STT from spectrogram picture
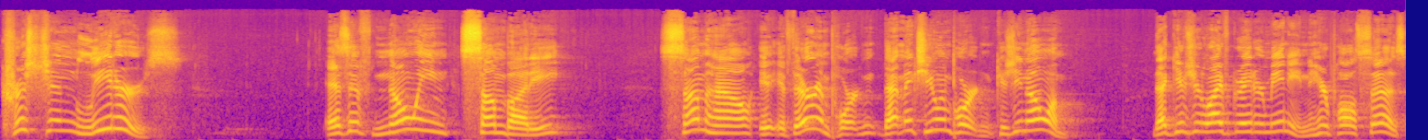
Christian leaders. As if knowing somebody somehow, if they're important, that makes you important because you know them. That gives your life greater meaning. And here Paul says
